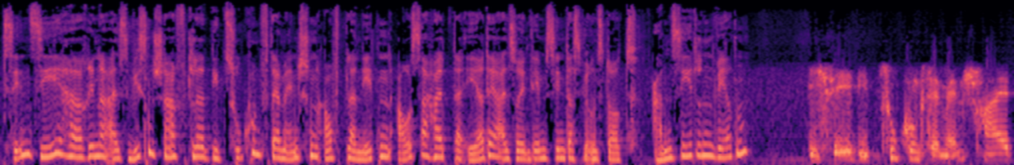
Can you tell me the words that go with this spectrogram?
Sehen Sie, Herr Rinner, als Wissenschaftler die Zukunft der Menschen auf Planeten außerhalb der Erde, also in dem Sinn, dass wir uns dort ansiedeln werden? Ich sehe die Zukunft der Menschheit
